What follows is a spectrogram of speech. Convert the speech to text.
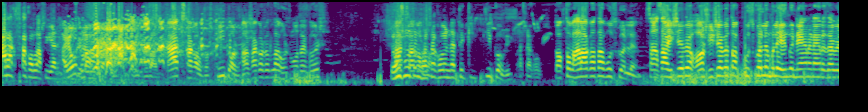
আর এক ছাগল আসি আর কাক ছাগল কস কি কর ভাষা কস হুস মতো ভাষা কবেন না তুই কি- কি কবি ভাষা কবি। তক তো ভালা কথা বুঝ করলেন। চাচা হিসেবে হস হিসেবে তক বুঝ করলেন বলে হিঙ্গ ন্যাংরা ন্যাংরা যাবে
